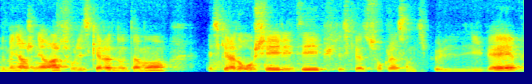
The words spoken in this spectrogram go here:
de manière générale sur l'escalade notamment. L'escalade rocher l'été et puis l'escalade sur glace un petit peu l'hiver.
